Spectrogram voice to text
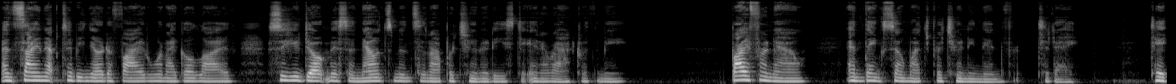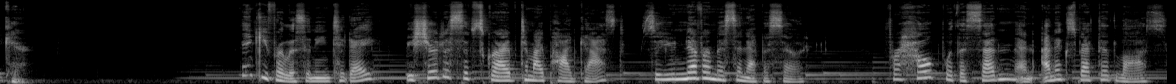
and sign up to be notified when I go live so you don't miss announcements and opportunities to interact with me. Bye for now, and thanks so much for tuning in for today. Take care. Thank you for listening today. Be sure to subscribe to my podcast so you never miss an episode. For help with a sudden and unexpected loss,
